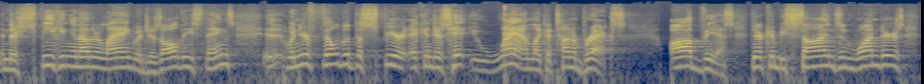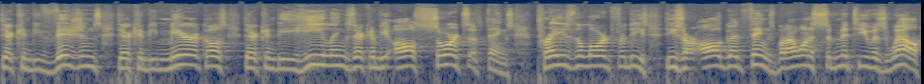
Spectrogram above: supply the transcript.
and they're speaking in other languages, all these things. When you're filled with the Spirit, it can just hit you wham like a ton of bricks obvious. There can be signs and wonders, there can be visions, there can be miracles, there can be healings, there can be all sorts of things. Praise the Lord for these. These are all good things, but I want to submit to you as well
